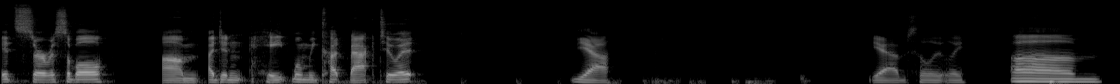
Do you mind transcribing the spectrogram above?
it's serviceable. Um I didn't hate when we cut back to it. Yeah. Yeah, absolutely. Um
